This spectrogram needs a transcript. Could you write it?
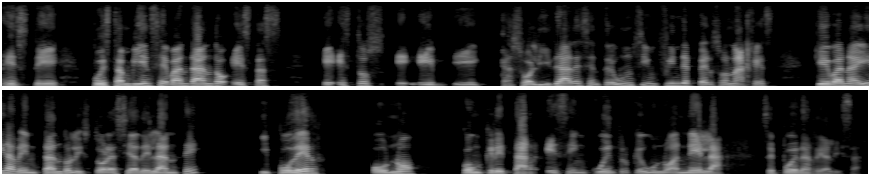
este, pues también se van dando estas eh, estos eh, casualidades entre un sinfín de personajes que van a ir aventando la historia hacia adelante y poder o no concretar ese encuentro que uno anhela se pueda realizar.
